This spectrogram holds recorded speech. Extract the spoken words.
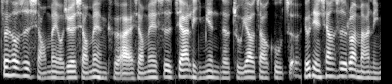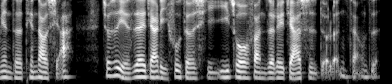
最后是小妹，我觉得小妹很可爱。小妹是家里面的主要照顾者，有点像是乱马里面的天道侠，就是也是在家里负责洗衣做饭这类家事的人，这样子。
